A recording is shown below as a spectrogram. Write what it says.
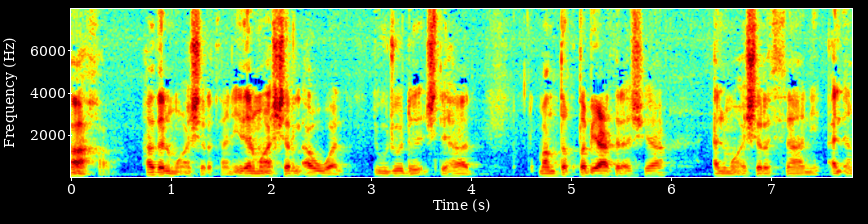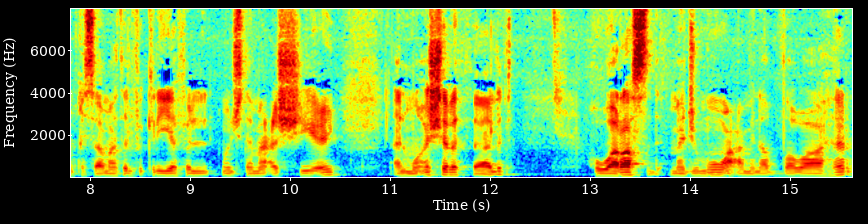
آخر. هذا المؤشر الثاني. إذا المؤشر الأول لوجود الاجتهاد منطق طبيعة الأشياء. المؤشر الثاني الانقسامات الفكرية في المجتمع الشيعي. المؤشر الثالث هو رصد مجموعة من الظواهر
